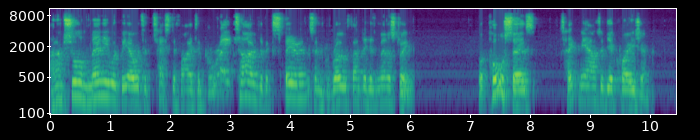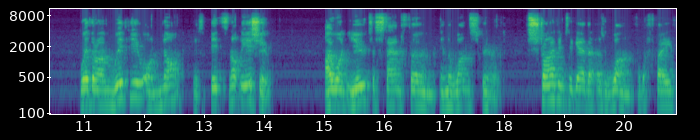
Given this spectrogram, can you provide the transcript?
And I'm sure many would be able to testify to great times of experience and growth under his ministry but Paul says, take me out of the equation. Whether I'm with you or not, it's not the issue. I want you to stand firm in the one spirit, striving together as one for the faith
